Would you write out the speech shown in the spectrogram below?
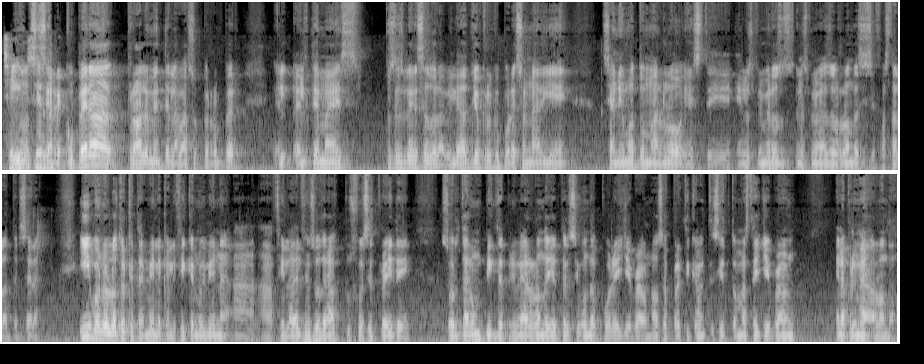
Sí, Si se recupera, probablemente la va a super romper. El, el, tema es, pues es ver esa durabilidad. Yo creo que por eso nadie se animó a tomarlo este, en, los primeros, en las primeras dos rondas y se fue hasta la tercera. Y bueno, el otro que también le califica muy bien a, a, Philadelphia en su draft, pues fue ese trade de soltar un pick de primera ronda y otro de segunda por AJ Brown, ¿no? O sea, prácticamente sí tomaste AJ Brown en la primera ronda.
